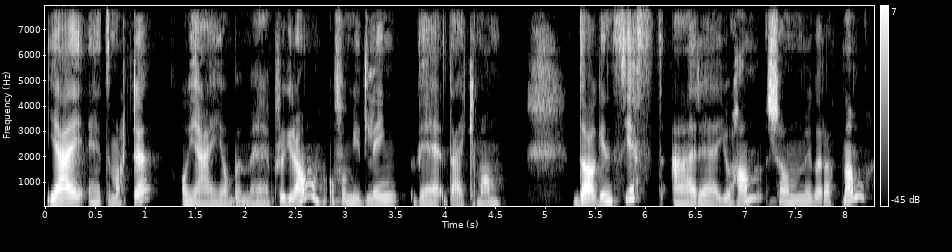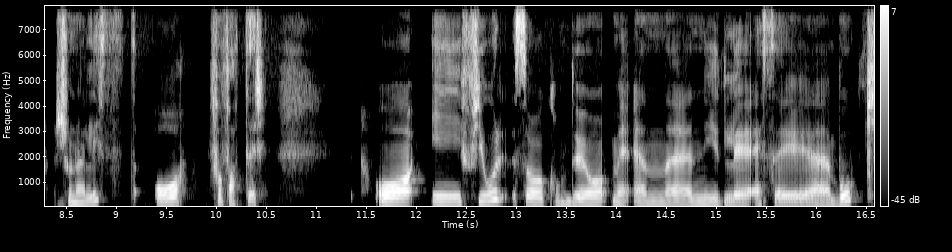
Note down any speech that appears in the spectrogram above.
Jeg heter Marte, og jeg jobber med program og formidling ved Deichman. Dagens gjest er Johan Shanmugaratnam, journalist og forfatter. Og i fjor så kom du jo med en eh, nydelig essaybok,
